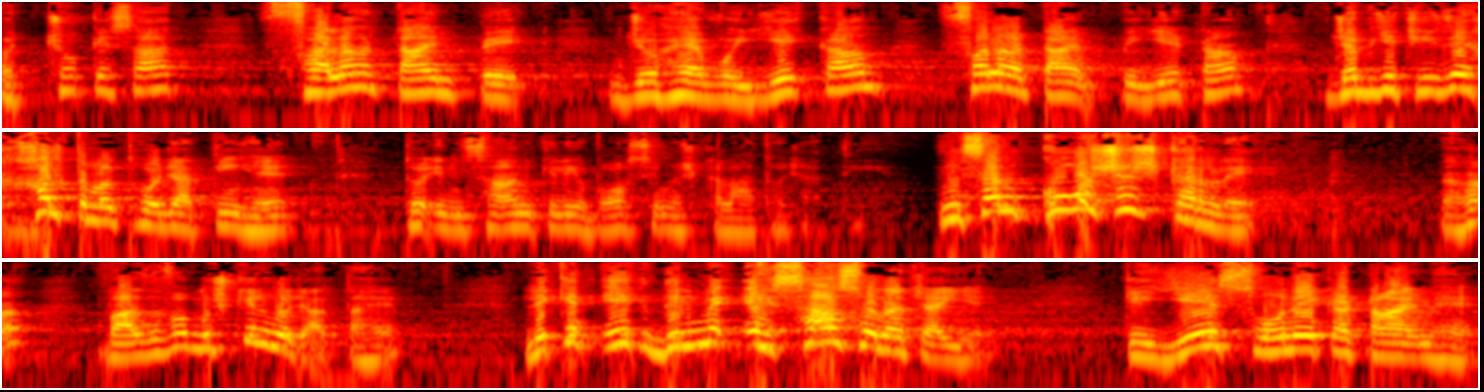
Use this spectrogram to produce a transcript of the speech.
बच्चों के साथ, फला टाइम पे जो है वो ये काम फला टाइम पे ये काम, जब ये चीज़ें खलत मलत हो जाती हैं तो इंसान के लिए बहुत सी मुश्किल हो जाती है। इंसान कोशिश कर ले हाँ दफ़ा मुश्किल हो जाता है, लेकिन एक दिल में एहसास होना चाहिए कि ये सोने का टाइम है।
